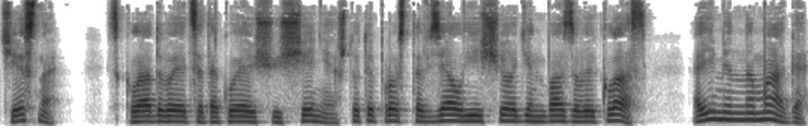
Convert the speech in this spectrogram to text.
«Честно, складывается такое ощущение, что ты просто взял еще один базовый класс, а именно мага.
